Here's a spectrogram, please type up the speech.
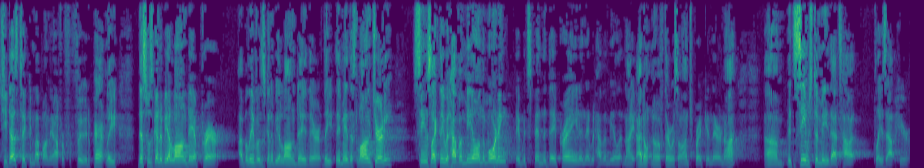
she does take him up on the offer for food. Apparently, this was going to be a long day of prayer. I believe it was going to be a long day there. They, they made this long journey. Seems like they would have a meal in the morning. They would spend the day praying and they would have a meal at night. I don't know if there was a lunch break in there or not. Um, it seems to me that's how it plays out here.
